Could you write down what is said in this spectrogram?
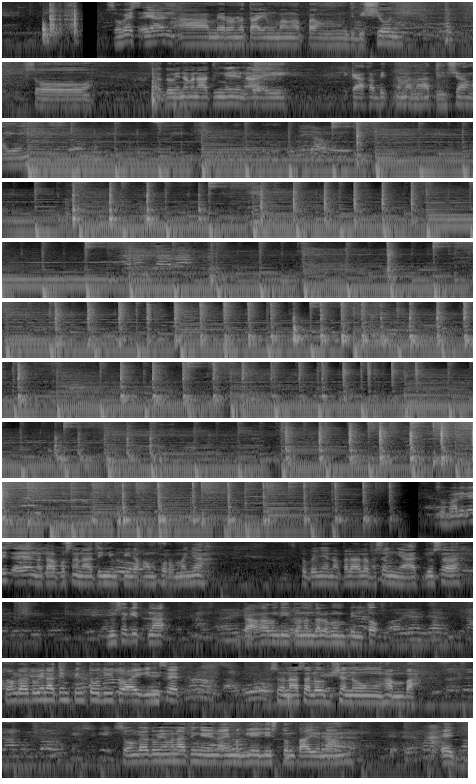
So guys, ayan, ah, meron na tayong mga pang division. So gagawin naman natin ngayon ay ikakabit naman natin siya ngayon. So bali guys, ayan, natapos na natin yung pinakang forma niya. So ganyan ang kalalabasan niya at doon sa doon sa gitna kakaroon dito ng dalawang pinto. So ang gagawin natin pinto dito ay inset. So nasa loob siya nung hamba. So ang gagawin naman natin ngayon ay magliliston tayo ng edge.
